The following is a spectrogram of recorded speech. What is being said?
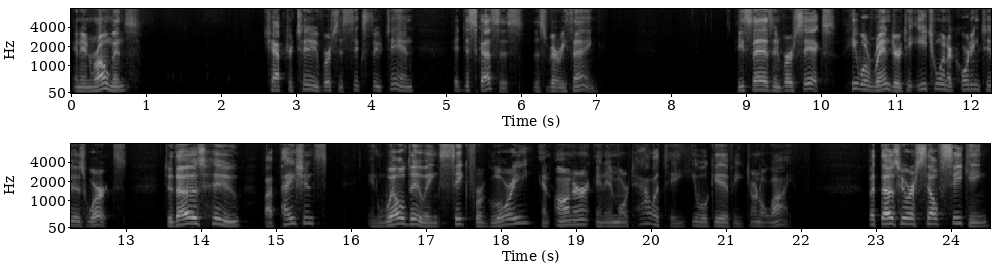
And in Romans chapter 2, verses 6 through 10, it discusses this very thing. He says in verse 6 He will render to each one according to his works. To those who, by patience and well doing, seek for glory and honor and immortality. He will give eternal life. But those who are self seeking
